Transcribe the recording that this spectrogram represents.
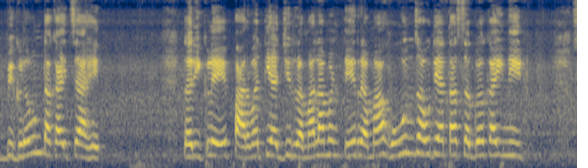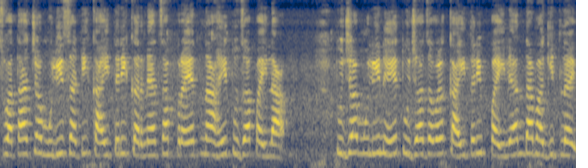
बिघडवून टाकायचे आहेत. तर इकडे पार्वती आजी रमाला म्हणते रमा होऊन जाऊ दे आता सगळं काही नीट. स्वतःच्या मुलीसाठी काहीतरी करण्याचा प्रयत्न आहे तुझा पहिला. तुझ्या मुलीने तुझ्याजवळ काहीतरी पहिल्यांदा मागितलंय.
